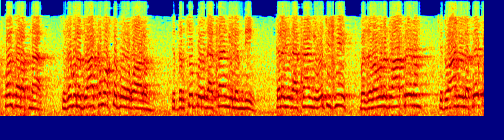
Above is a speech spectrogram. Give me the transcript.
خپل طرف نه چې زه بل دعا کوم وخت پورې غواړم چې ترڅو پورې دا څنګه لمدي کله چې دا څنګه وتی شي به زما ول دعا پرېدم چې دعا مې ول پرې کو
